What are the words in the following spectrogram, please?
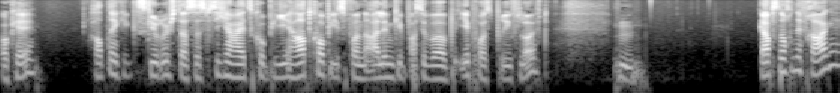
Okay. Hartnäckiges Gerücht, dass es Sicherheitskopie, Hardcopies von allem gibt, was über E-Postbrief läuft. Hm. Gab es noch eine Frage?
